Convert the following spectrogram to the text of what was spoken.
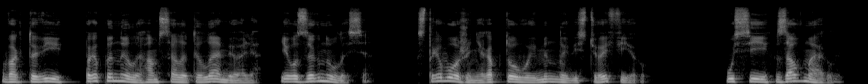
Вартові припинили гамселити Лемюеля і озирнулися, стривожені раптовою мінливістю ефіру. Усі завмерли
